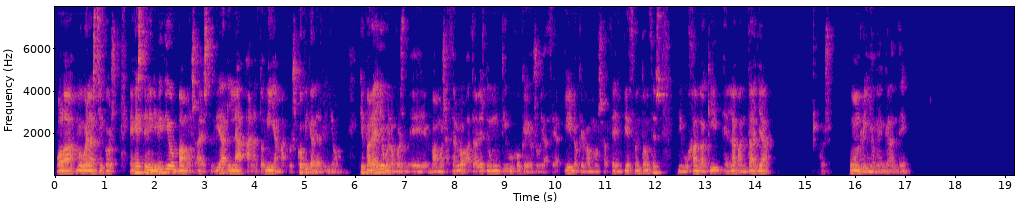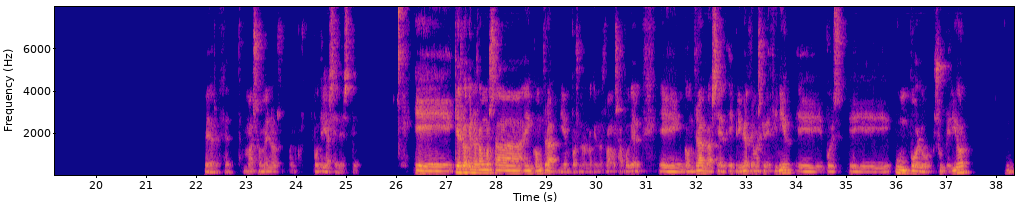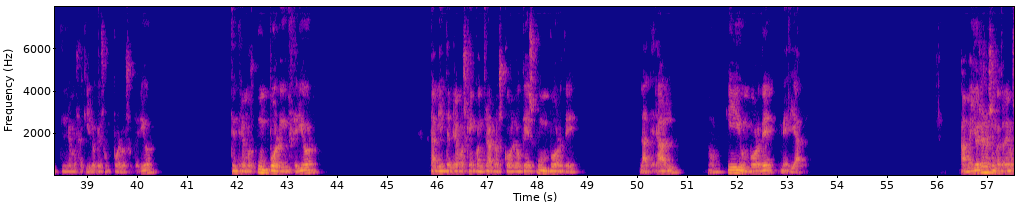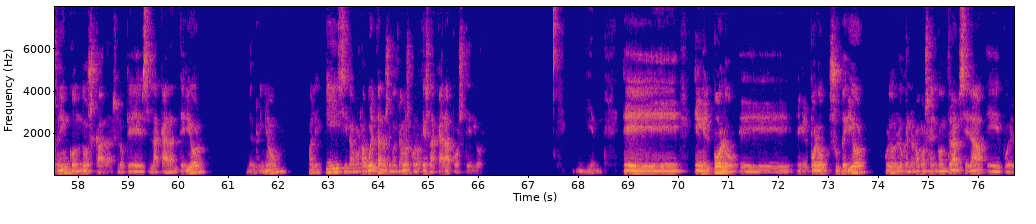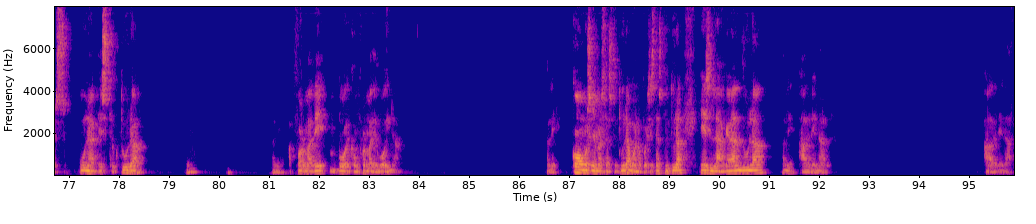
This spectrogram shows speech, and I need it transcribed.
Hola, muy buenas chicos. En este mini vídeo vamos a estudiar la anatomía macroscópica del riñón. Y para ello, bueno, pues eh, vamos a hacerlo a través de un dibujo que os voy a hacer. Y lo que vamos a hacer, empiezo entonces dibujando aquí en la pantalla, pues un riñón en grande. Perfecto, más o menos, pues podría ser este. Eh, ¿Qué es lo que nos vamos a encontrar? Bien, pues lo que nos vamos a poder eh, encontrar va a ser, eh, primero tenemos que definir pues un polo superior, tendremos aquí lo que es un polo superior, tendremos un polo inferior, también tendremos que encontrarnos con lo que es un borde lateral y un borde medial. A mayores nos encontraremos también con dos caras, lo que es la cara anterior del riñón, ¿vale? Y si damos la vuelta nos encontraremos con lo que es la cara posterior. Bien. Eh, en, el polo, eh, en el polo superior, lo que nos vamos a encontrar será eh, pues una estructura a forma de, con forma de boina. ¿Cómo se llama esta estructura? Bueno, pues esta estructura es la glándula adrenal. Adrenal.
